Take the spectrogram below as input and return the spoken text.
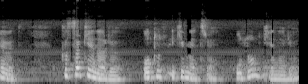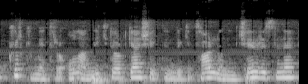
Evet. Kısa kenarı 32 metre, uzun kenarı 40 metre olan dikdörtgen şeklindeki tarlanın çevresine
